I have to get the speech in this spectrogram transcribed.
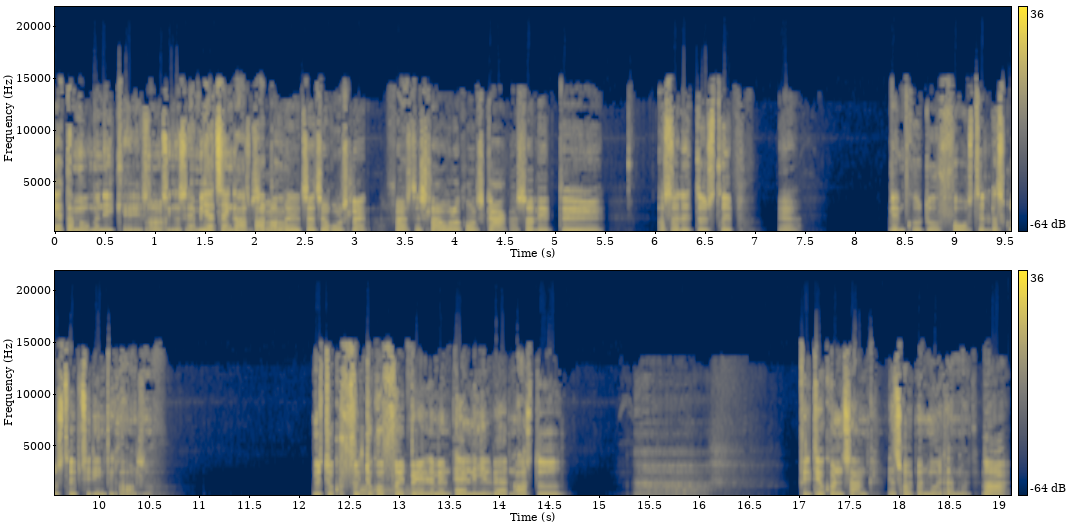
ja. der må man ikke øh, sådan nogle ting at sige. Men jeg tænker også Så bare må på... man jo tage til Rusland. Først et slag undergrundsskak, og så lidt... Øh, Og så lidt dødstrip. Ja. Hvem kunne du forestille dig skulle strippe til din begravelse? Hvis du kunne, fri, du kunne frit vælge mellem alle i hele verden, også døde. øh, Fordi det er jo kun en tank. Jeg tror ikke, man må i Danmark. nej.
